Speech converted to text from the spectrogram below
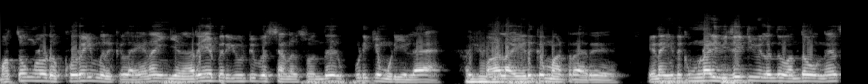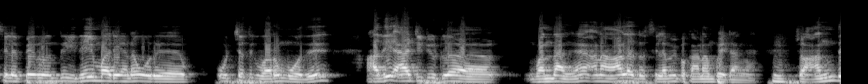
மத்தவங்களோட குறையும் இருக்குல்ல. ஏன்னா இங்க நிறைய பேர் யூடியூபர்ஸ் சேனல்ஸ் வந்து பிடிக்க முடியல. பாலா எடுக்க மாட்றாரு. ஏன்னா இதுக்கு முன்னாடி விஜய் டிவில இருந்து வந்தவங்க சில பேர் வந்து இதே மாதிரியான ஒரு உச்சத்துக்கு வரும்போது அதே ஆட்டிடியூட்ல வந்தாங்க ஆனா ஆள் அட்ரஸ் எல்லாமே இப்ப காணாம போயிட்டாங்க. சோ அந்த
